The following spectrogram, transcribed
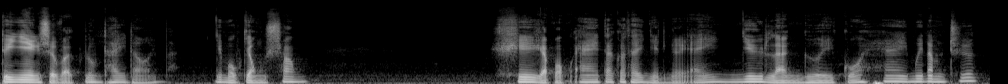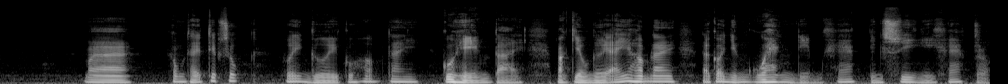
Tuy nhiên sự vật luôn thay đổi mà, như một dòng sông khi gặp một ai ta có thể nhìn người ấy như là người của 20 năm trước mà không thể tiếp xúc với người của hôm nay, của hiện tại, mặc dù người ấy hôm nay đã có những quan niệm khác, những suy nghĩ khác rồi.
